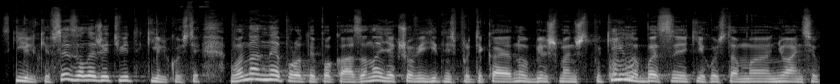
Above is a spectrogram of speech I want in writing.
Скільки? Все залежить від кількості. Вона не протипоказана, якщо вагітність протікає ну, більш-менш спокійно, без якихось там нюансів,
